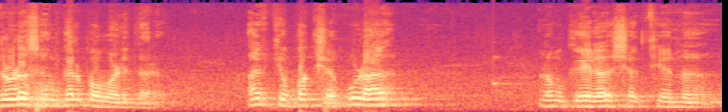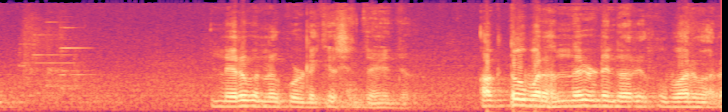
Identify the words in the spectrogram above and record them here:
ದೃಢ ಸಂಕಲ್ಪ ಮಾಡಿದ್ದಾರೆ. ಅದಕ್ಕೆ ಪಕ್ಷ ಕೂಡ ನಮ್ಮ ಕೈಲ ಶಕ್ತಿಯನ್ನು, ನೆರವನ್ನು ಕೊಡಲಿಕ್ಕೆ ಸಿದ್ಧ ಇದ್ದ, ಅಕ್ಟೋಬರ್ ಹನ್ನೆರಡನೇ ತಾರೀಕು ಭಾನುವಾರ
